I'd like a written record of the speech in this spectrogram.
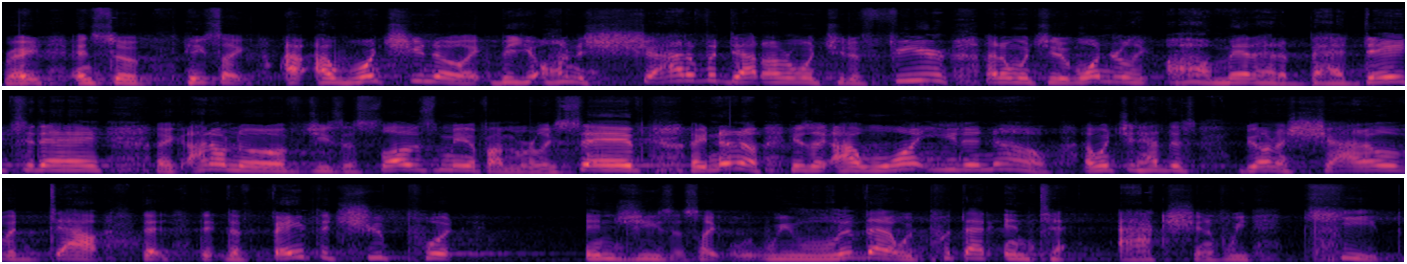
right? And so he's like, I, I want you to know, like, beyond a shadow of a doubt, I don't want you to fear. I don't want you to wonder, like, oh man, I had a bad day today. Like, I don't know if Jesus loves me, if I'm really saved. Like, no, no. He's like, I want you to know. I want you to have this beyond a shadow of a doubt that, that the faith that you put in Jesus. Like we live that, we put that into action. If we keep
